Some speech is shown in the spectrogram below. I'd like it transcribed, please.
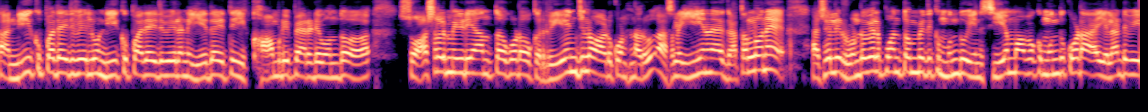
ఆ, నీకు పదహైదు వేలు నీకు పదహైదు వేలు అని ఏదైతే ఈ కామెడీ ప్యారడీ ఉందో సోషల్ మీడియా అంతా కూడా ఒక రేంజ్లో ఆడుకుంటున్నారు. అసలు ఈయన గతంలోనే యాక్చువల్లీ రెండు వేల పంతొమ్మిదికి ముందు ఈయన సీఎం అవ్వక ముందు కూడా ఇలాంటివి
